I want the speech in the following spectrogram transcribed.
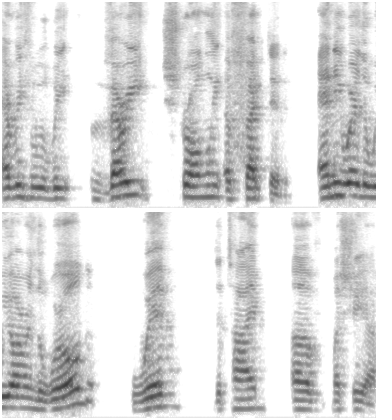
Everything will be very strongly affected anywhere that we are in the world with the time of Mashiach.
